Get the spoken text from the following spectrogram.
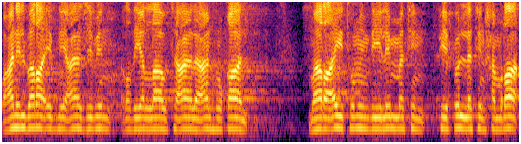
وعن البراء بن عازب رضي الله تعالى عنه قال ما رأيت من ذي لمة في حلة حمراء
